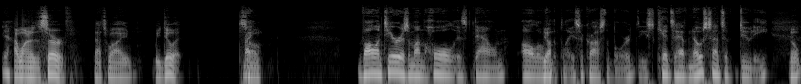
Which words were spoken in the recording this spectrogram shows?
Yeah. I wanted to serve. That's why we do it. So Right. volunteerism on the whole is down all over Yep. the place across the board. These kids have no sense of duty. Nope.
